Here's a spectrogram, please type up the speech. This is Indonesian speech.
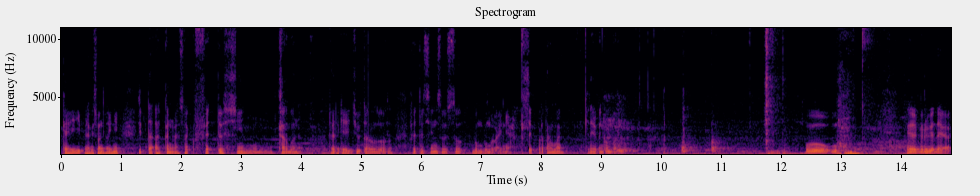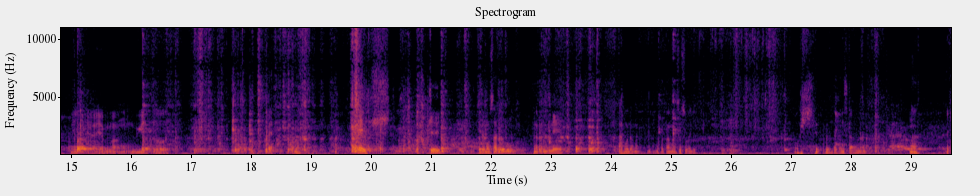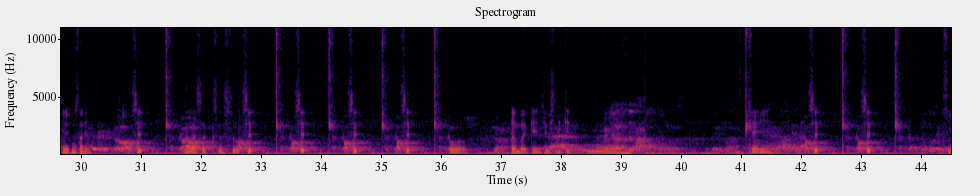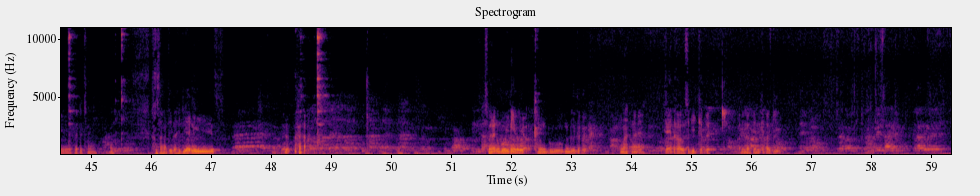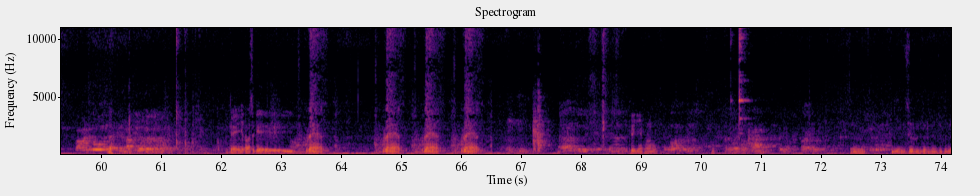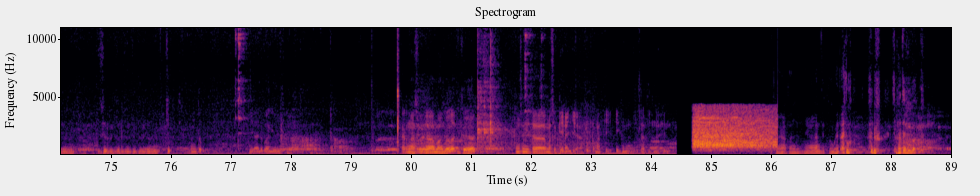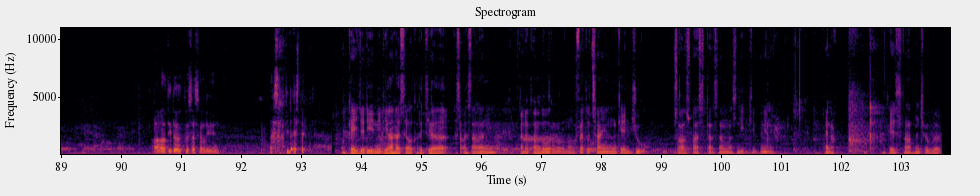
Oke, pada kesempatan kali ini kita akan masak fettuccine carbonara. Ada keju, telur, fettuccine, susu, bumbu-bumbu lainnya. Sip pertama, kita hidupin kompor. Wow, ya greget ya. Iya emang begitu. Eh, kita oke. Tidak mau satu. Kenapa begini? Ah, udah amat. Pertama susu aja. Oh shit, berantakan sekali. Nah, Oke, ini saja. Sip. Udah masak susu. Sip. Sip. Sip. Sip. Tambah keju sedikit. Nah. Oke. Sip. Sip. Si fettuccine. Oh, sangat tidak higienis. Sebenarnya nunggu ini ya, nunggu menggelegar ya. Nah, ini dia. Kayaknya terlalu sedikit deh. Tambahin dikit lagi. Dah. Oke, kita masukin ke jebret. Jebret, jebret, jebret. Kayaknya kurang. Ini zur zur zur. Ya ada lagi. Karena sudah menggelegek, langsung kita masukin aja. Matiin, kita pindahin. Nah, selanjutnya ditambahin aduh, aduh, salah tembak. Oh, tidak susah sekali. Sangat tidak estetik. Oke, jadi ini dia hasil kerja asal-asalan. Ada telur, fettuccine, keju, saus pasta sama sedikit ini nih. Enak. Oke, selamat mencoba.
